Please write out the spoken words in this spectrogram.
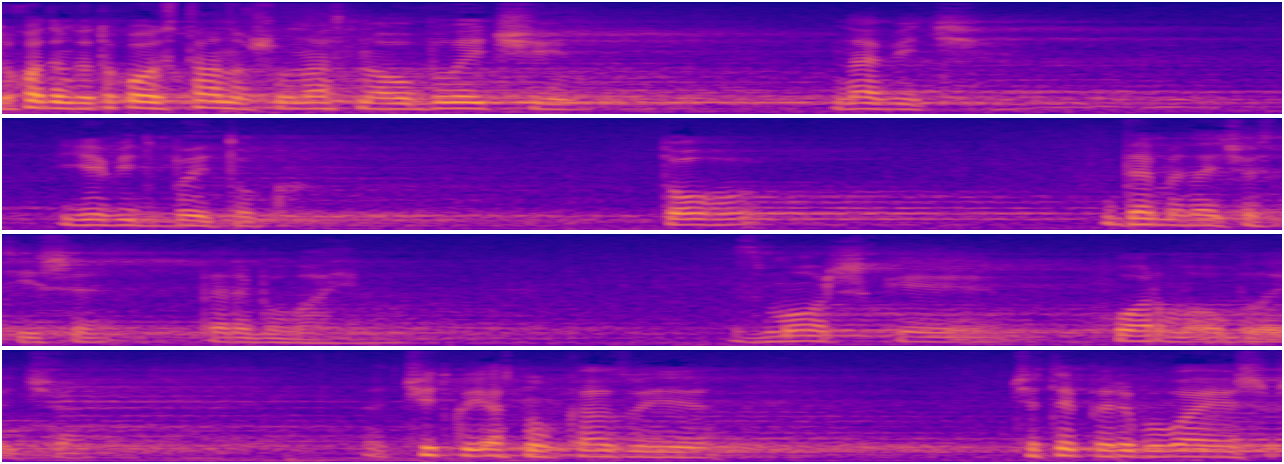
доходимо до такого стану, що у нас на обличчі навіть є відбиток того, де ми найчастіше перебуваємо. Зморшки, форма обличчя чітко ясно вказує, чи ти перебуваєш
